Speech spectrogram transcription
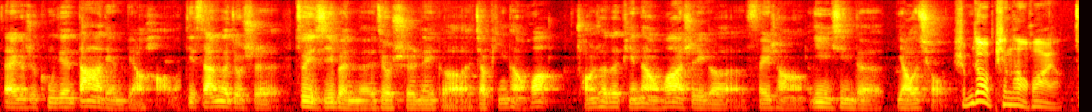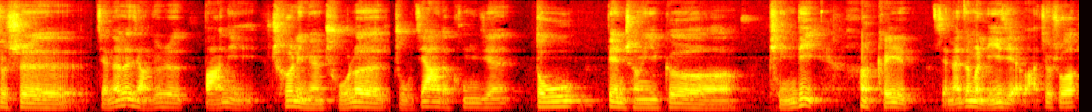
再一个是空间大点比较好嘛，第三个就是最基本的就是那个叫平坦化。床车的平躺化是一个非常硬性的要求，什么叫平躺化呀？就是简单的讲，就是把你车里面除了主驾的空间都变成一个平地，可以简单这么理解吧？就说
